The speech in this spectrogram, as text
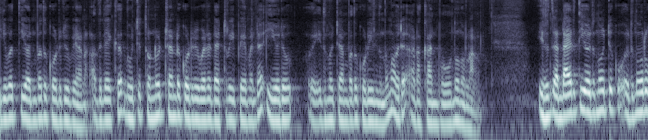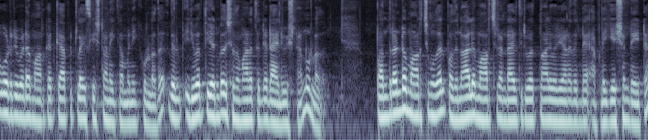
ഇരുപത്തി ഒൻപത് കോടി രൂപയാണ്. അതിലേക്ക് നൂറ്റി തൊണ്ണൂറ്റി രണ്ട് കോടി രൂപയുടെ ഡെറ്റ് റീപേയ്മെന്റ് ഈ ഒരു ഇരുന്നൂറ്റി അൻപത് കോടിയിൽ നിന്നും അവർ അടക്കാൻ പോകുന്നു എന്നുള്ളതാണ്. ഇത് രണ്ടായിരത്തി ഒരുന്നൂറ്റി ഒരുന്നൂറ് കോടി രൂപയുടെ മാർക്കറ്റ് ക്യാപിറ്റലൈസേഷനാണ് ഈ കമ്പനിക്കുള്ളത്. ഇതിൽ ഇരുപത്തി ഒൻപത് ശതമാനത്തിന്റെ ഡയലൂഷനാണ് ഉള്ളത്. പന്ത്രണ്ട് മാർച്ച് മുതൽ പതിനാല് മാർച്ച് രണ്ടായിരത്തി ഇരുപത്തിനാല് വരെയാണ് ഇതിന്റെ ആപ്ലിക്കേഷൻ ഡേറ്റ്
